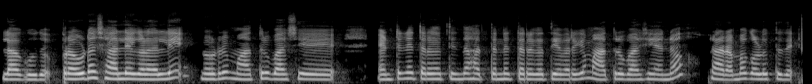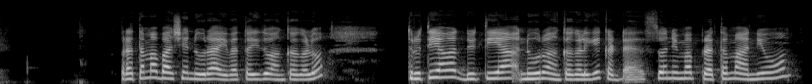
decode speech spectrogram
ಕಲಿಸಲಾಗುವುದು ಪ್ರೌಢಶಾಲೆಗಳಲ್ಲಿ ನೋಡಿರಿ ಮಾತೃಭಾಷೆ ಎಂಟನೇ ತರಗತಿಯಿಂದ ಹತ್ತನೇ ತರಗತಿಯವರೆಗೆ ಮಾತೃಭಾಷೆಯನ್ನು ಪ್ರಾರಂಭಗೊಳ್ಳುತ್ತದೆ. ಪ್ರಥಮ ಭಾಷೆ ನೂರ ಐವತ್ತೈದು ಅಂಕಗಳು, ತೃತೀಯ, ದ್ವಿತೀಯ ನೂರು ಅಂಕಗಳಿಗೆ ಕಡ್ಡಾಯ. ಸೊ, ನಿಮ್ಮ ಪ್ರಥಮ, ನೀವು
